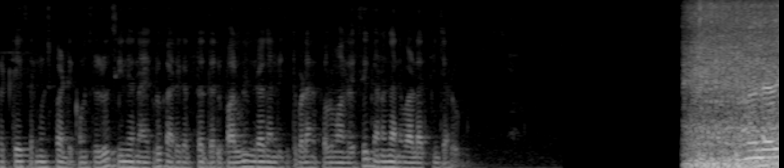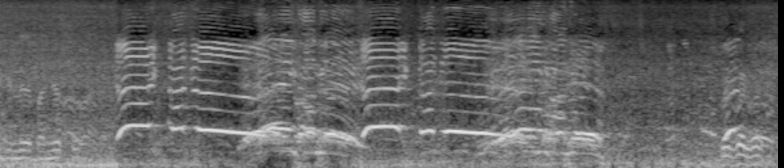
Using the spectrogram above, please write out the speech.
గట్కేశ్వర్ మున్సిపాలిటీ కౌన్సిలర్లు సీనియర్ నాయకులు కార్యకర్తలు తదితరులు పాల్గొని ఇందిరాగాంధీ చిత్రపటానికి పూలమాలలు వేసి ఘనంగా నివాళులర్పించారు లేదు வருவார்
